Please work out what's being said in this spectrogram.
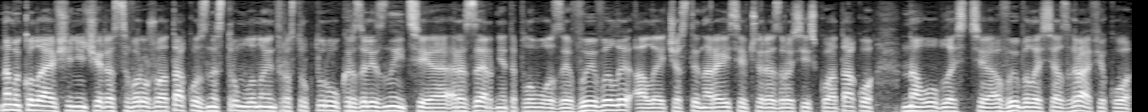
На Миколаївщині через ворожу атаку знеструмлено інфраструктуру Укрзалізниці. Резервні тепловози вивели, але частина рейсів через російську атаку на область вибилася з графіку.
